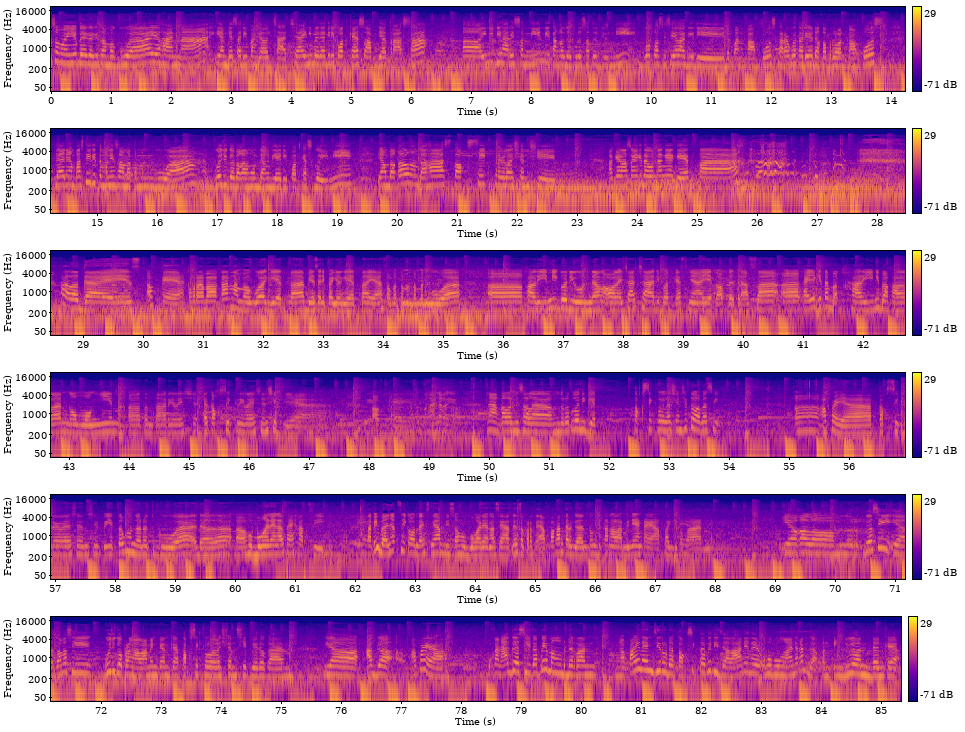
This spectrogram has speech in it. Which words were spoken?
semuanya, balik lagi sama gua Yohana yang biasa dipanggil Caca. Ini balik lagi di podcast Abjad Rasa. Uh, ini di hari Senin di tanggal 21 Juni. Gue posisinya lagi di depan kampus karena gue tadi ada keperluan kampus. Dan yang pasti ditemenin sama temen gue. Gue juga bakal ngundang dia di podcast gue ini yang bakal membahas toxic relationship. Oke, langsung aja kita undang ya Geta. Halo guys, oke, okay. perkenalkan nama gue Geta, biasa dipanggil Geta ya sama teman-teman gue. Uh, kali ini gue diundang oleh Caca di podcastnya yaitu Update Rasa. Uh, kayaknya kita bak hari ini bakalan ngomongin uh, tentang relation, eh toxic relationship ya. Yeah. Oke. Okay. Ya. Nah kalau misalnya menurut lo nih Get, toxic relationship itu apa sih? Apa ya toxic relationship itu menurut gua adalah uh, hubungan yang gak sehat sih. Tapi banyak sih konteksnya bisa hubungan yang gak sehatnya seperti apa kan tergantung kita ngalaminnya yang kayak apa gitu kan. Ya kalau menurut gue sih ya sama sih. Gue juga pernah ngalamin kan kayak toxic relationship gitu kan. Ya agak apa ya bukan agak sih tapi emang beneran ngapain anjir? Udah toxic tapi dijalanin ya. Hubungannya kan nggak penting juga dan kayak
